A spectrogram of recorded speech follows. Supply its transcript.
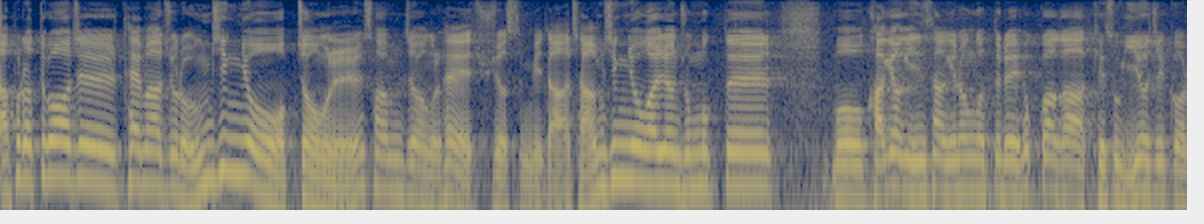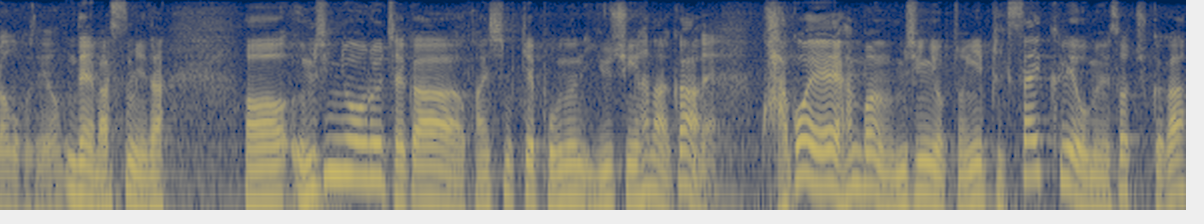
앞으로 뜨거워질 테마주로 음식료 업종을 선정을 해 주셨습니다. 자, 음식료 관련 종목들 뭐 가격 인상 이런 것들의 효과가 계속 이어질 거라고 보세요. 네, 맞습니다. 어, 음식료를 제가 관심 있게 보는 이유 중에 하나가 네. 과거에 한번 음식료 업종이 빅사이클에 오면서 주가가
